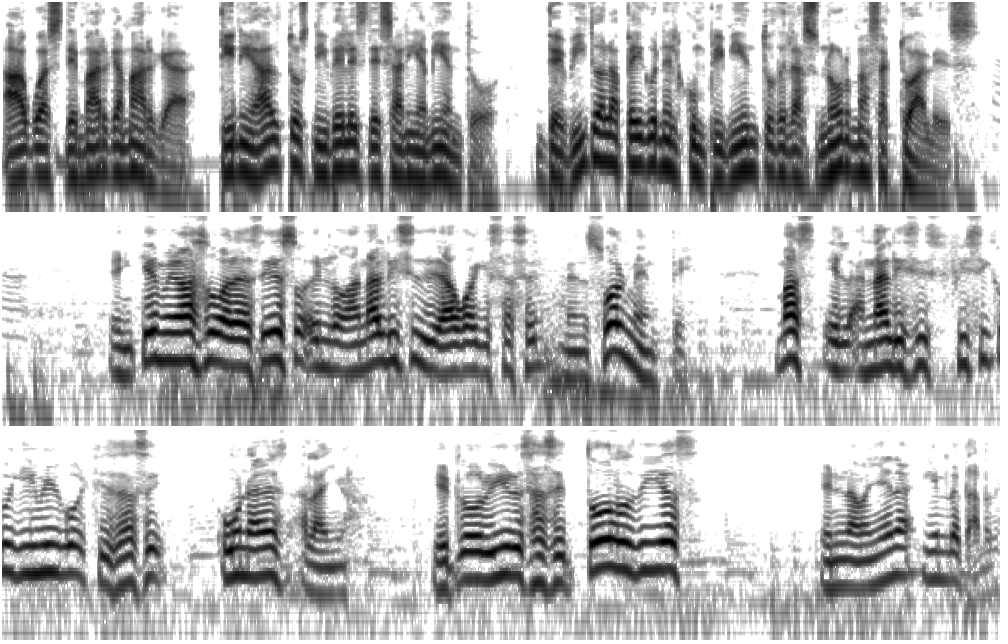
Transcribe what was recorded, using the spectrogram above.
Aguas de Marga Marga tiene altos niveles de saneamiento debido al apego en el cumplimiento de las normas actuales. ¿En qué me baso para decir eso? En los análisis de agua que se hacen mensualmente, más el análisis físico-químico que se hace una vez al año. Y el cloro libre se hace todos los días, en la mañana y en la tarde.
